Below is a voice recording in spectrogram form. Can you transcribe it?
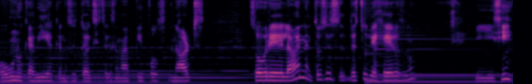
uno que había, que no sé si todavía existe, que se llama People's in Arts, sobre La Habana, entonces de estos viajeros, ¿no? Y sí,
